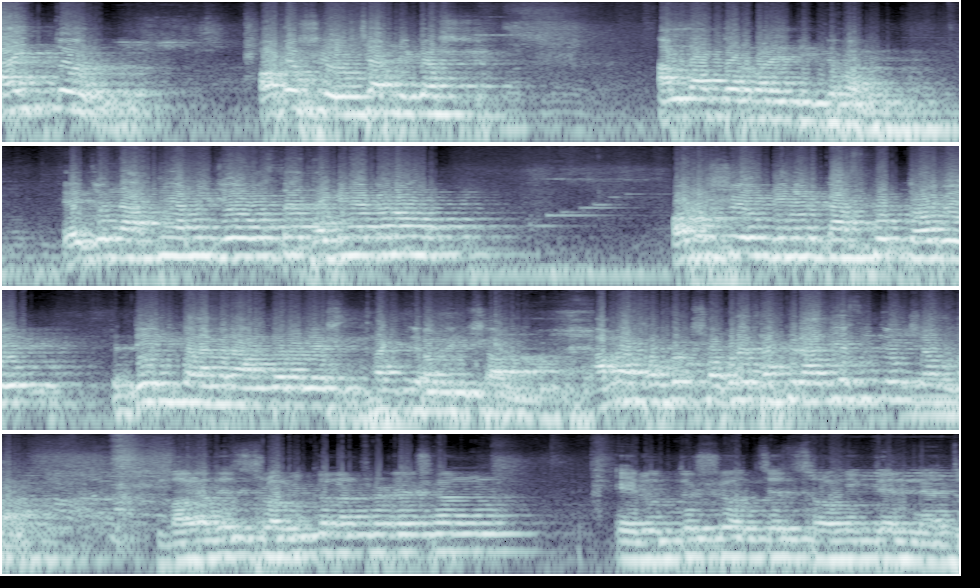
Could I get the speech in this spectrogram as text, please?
দায়িত্বর অবশ্যই হিসাব নিকাশ আল্লাহর দরবারে দিতে হবে। এর জন্য আপনি, আমি যে অবস্থায় থাকি না কেন, অবশ্যই দিনের কাজ করতে হবে। দিন কালামের আন্দোলনে থাকতে হবে ইনশাআল্লাহ। আমরা সকল থাকতে রাজি আছি তো ইনশাআল্লাহ? বাংলাদেশ শ্রমিক কল্যাণ ফেডারেশন এর উদ্দেশ্য হচ্ছে শ্রমিকদের ন্যায্য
